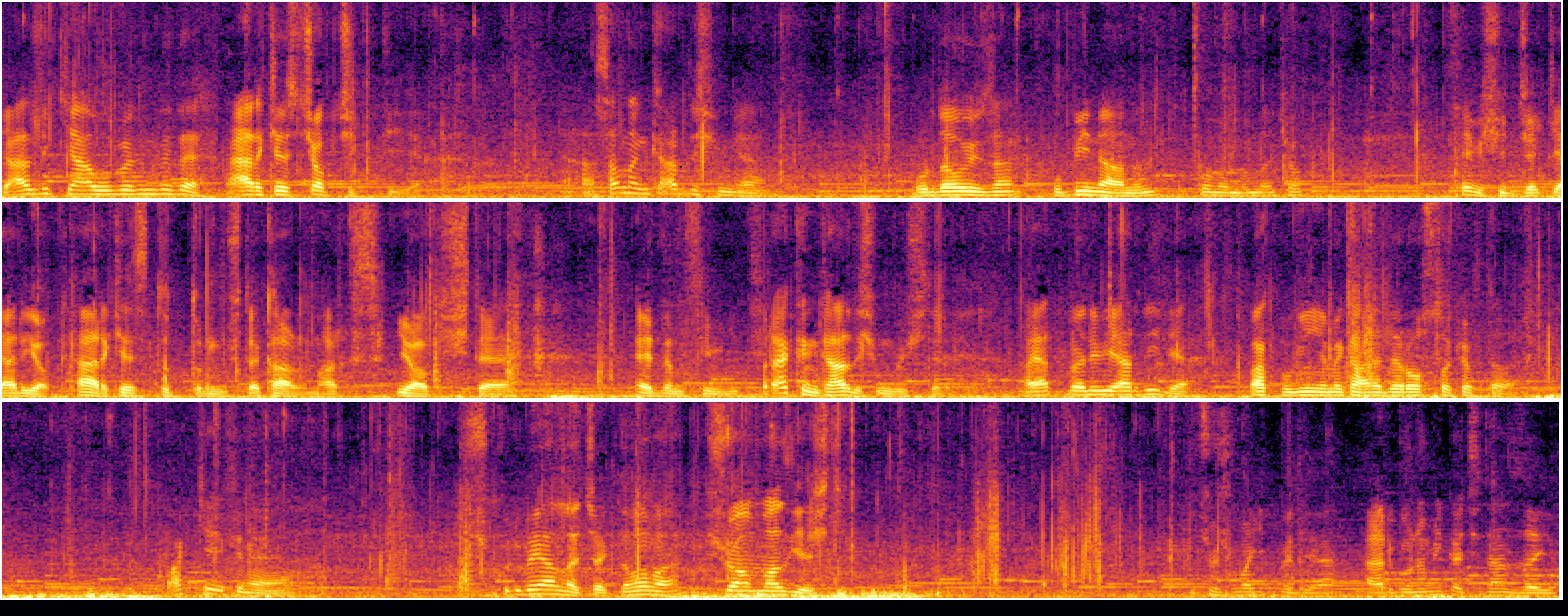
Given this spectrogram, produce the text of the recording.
Geldik ya bu bölümde de. Herkes çok ciddi ya. Ya salın kardeşim ya. Burada o yüzden bu binanın konumunda çok sevişilecek yer yok. Herkes tutturmuş da Karl Marx. Yok işte Adam Smith. Bırakın kardeşim bu işleri. Hayat böyle bir yer değil ya. Bak bugün yemekhanede rosto köfte var. Bak keyfine ya. Şu kulübeyi anlatacaktım ama şu an vazgeçtim. Hiç hoşuma gitmedi ya. Ergonomik açıdan zayıf.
